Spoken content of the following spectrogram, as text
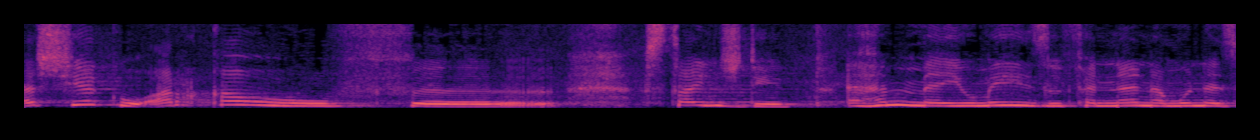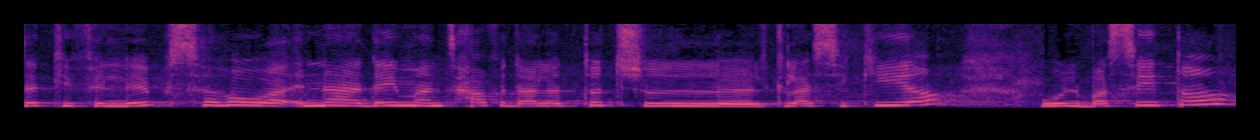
أشيك وأرقى وفي ستايل جديد. أهم ما يميز الفنانة منى زكي في اللبس هو إنها دايما تحافظ على التوتش الكلاسيكية والبسيطة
